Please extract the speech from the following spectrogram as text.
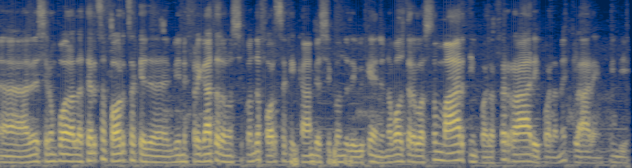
Uh, deve essere un po' la terza forza che viene fregata da una seconda forza che cambia a seconda dei weekend. Una volta era la Aston Martin, poi la Ferrari, poi la McLaren, quindi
